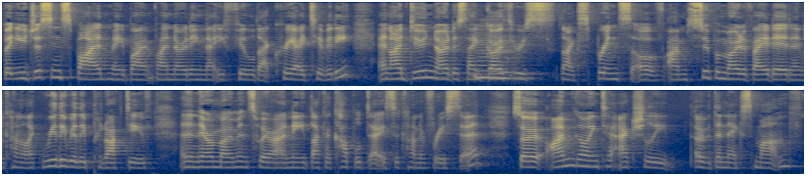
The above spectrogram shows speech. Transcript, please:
but you just inspired me by by noting that you feel that creativity, and I do notice I mm. go through like sprints of I'm super motivated and kind of like really really productive, and then there are moments where I need like a couple days to kind of reset. So I'm going to actually over the next month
